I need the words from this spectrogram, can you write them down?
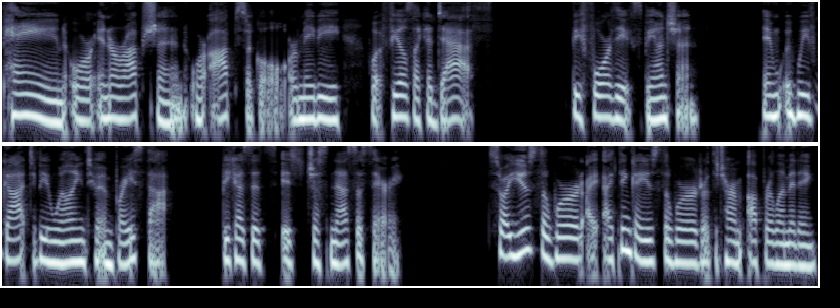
pain or interruption or obstacle or maybe what feels like a death before the expansion. And we've got to be willing to embrace that because it's, it's just necessary. So I use the word, I, I think I use the word or the term upper limiting.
